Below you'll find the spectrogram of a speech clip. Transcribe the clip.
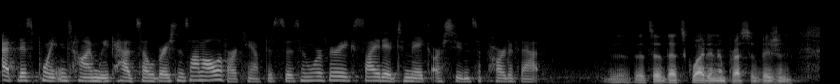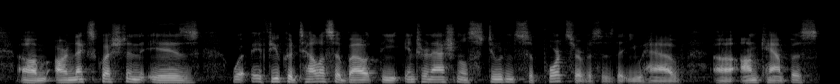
at this point in time, we've had celebrations on all of our campuses, and we're very excited to make our students a part of that. That's, a, that's quite an impressive vision. Um, our next question is if you could tell us about the international student support services that you have uh, on campus.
